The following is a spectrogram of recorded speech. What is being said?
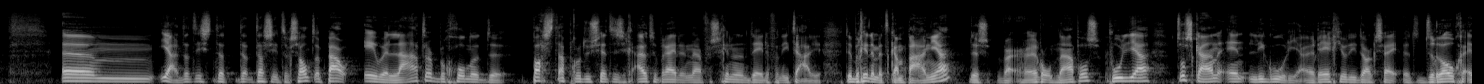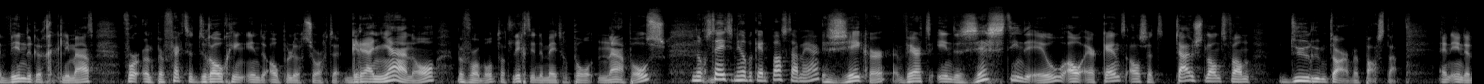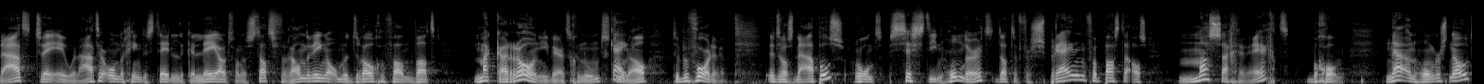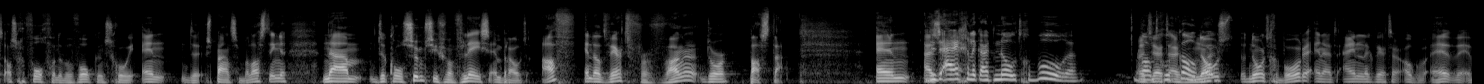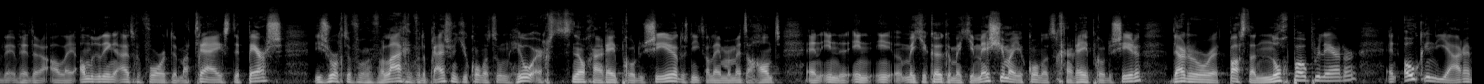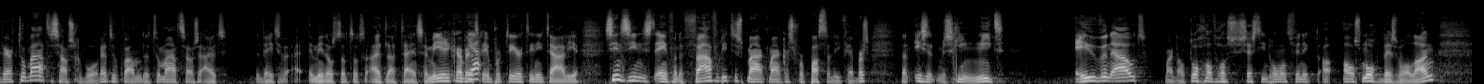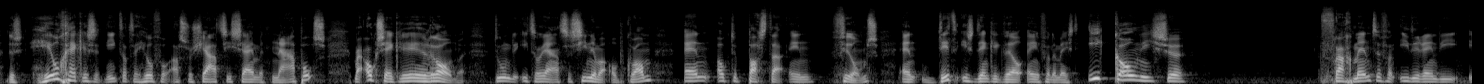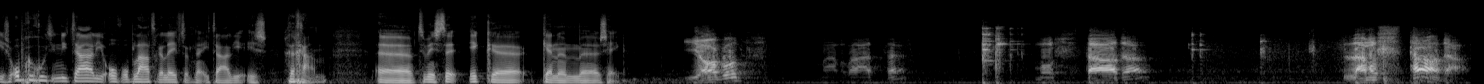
Ehm, ja, dat is, dat, dat, dat is interessant. Een paar eeuwen later begonnen de pasta-producenten zich uit te breiden naar verschillende delen van Italië. Te beginnen met Campania, dus waar, rond Napels, Puglia, Toscane en Liguria. Een regio die dankzij het droge en winderige klimaat voor een perfecte droging in de openlucht zorgde. Gragnano, bijvoorbeeld, dat ligt in de metropool Napels, Nog steeds een heel bekend pasta-merk. zeker, werd in de 16e eeuw al erkend als het thuisland van durum tarwe pasta. En inderdaad, twee eeuwen later onderging de stedelijke layout van de stad veranderingen om het drogen van wat macaroni werd genoemd Kijk. toen al te bevorderen. Het was Napels rond 1600 dat de verspreiding van pasta als massagerecht begon. Na een hongersnood als gevolg van de bevolkingsgroei en de Spaanse belastingen nam de consumptie van vlees en brood af en dat werd vervangen door pasta. En uit- Dus eigenlijk uit nood geboren. Het werd uit. Noord, Noord geboren en uiteindelijk werd er ook, werden er allerlei andere dingen uitgevoerd. De matrijs, de pers, die zorgden voor een verlaging van de prijs. Want je kon het toen heel erg snel gaan reproduceren. Dus niet alleen maar met de hand en in de, in, in, met je keuken met je mesje, maar je kon het gaan reproduceren. Daardoor werd pasta nog populairder. En ook in die jaren werd tomatensaus geboren. Toen kwam de tomatensaus uit weten we inmiddels dat dat uit Latijns-Amerika werd Ja. geïmporteerd in Italië. Sindsdien is het een van de favoriete smaakmakers voor pastaliefhebbers. Dan is het misschien niet eeuwen oud, maar dan toch al van 1600 vind ik alsnog best wel lang. Dus heel gek is het niet dat er heel veel associaties zijn met Napels, maar ook zeker in Rome, toen de Italiaanse cinema opkwam en ook de pasta in films. En dit is denk ik wel een van de meest iconische fragmenten van iedereen die is opgegroeid in Italië of op latere leeftijd naar Italië is gegaan. Eh, tenminste, ik eh, ken hem eh, zeker. Mostarda, la mostarda.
